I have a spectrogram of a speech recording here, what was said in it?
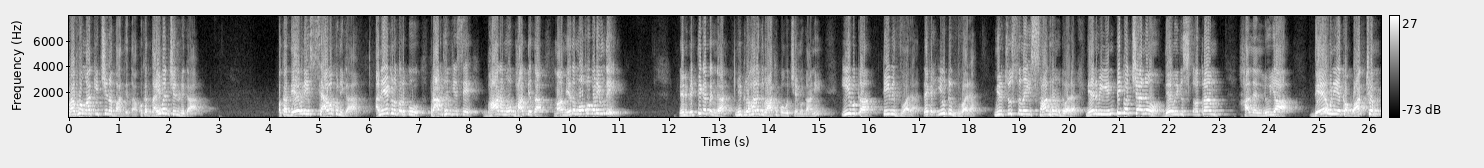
ప్రభు మాకు ఇచ్చిన బాధ్యత ఒక దైవజనుడిగా ఒక దేవుని సేవకునిగా అనేకుల కొరకు ప్రార్థన చేసే భారము బాధ్యత మా మీద మోపబడి ఉంది. నేను వ్యక్తిగతంగా మీ గృహాలకు రాకపోవచ్చేమో కానీ ఈ ఒక టీవీ ద్వారా లేక యూట్యూబ్ ద్వారా మీరు చూస్తున్న ఈ సాధనం ద్వారా నేను మీ ఇంటికి వచ్చాను. దేవునికి స్తోత్రం. హలెలుయా దేవుని యొక్క వాక్యం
